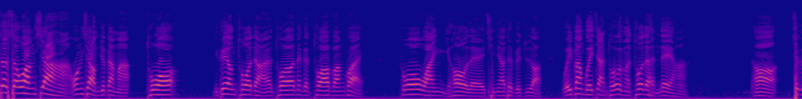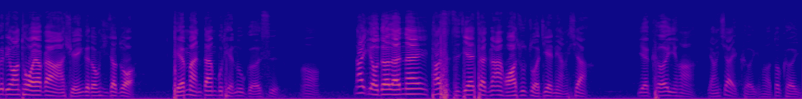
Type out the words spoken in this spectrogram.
这时候往下哈，往下我们就干嘛？拖，你可以用拖的，拖那个拖方块。拖完以后呢，请你要特别注意啊，我一般不会这样拖，为什么？拖得很累哈。哦，这个地方拖完要干嘛？选一个东西叫做填满但不填入格式。哦，那有的人呢，他是直接在这按滑鼠左键两下，也可以哈，两下也可以哈，都可以。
